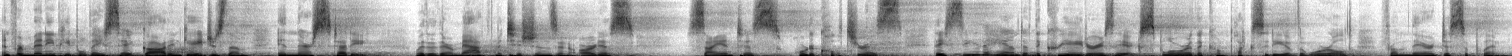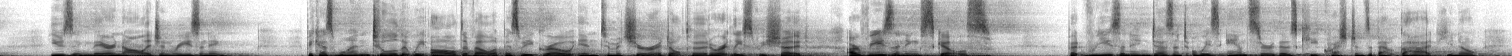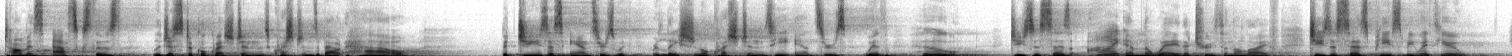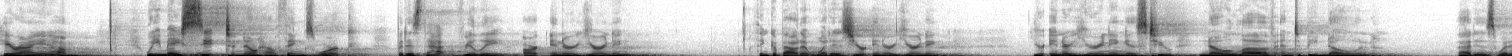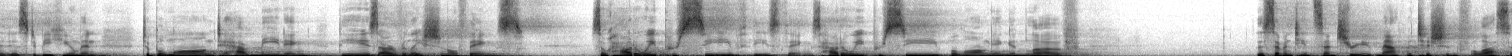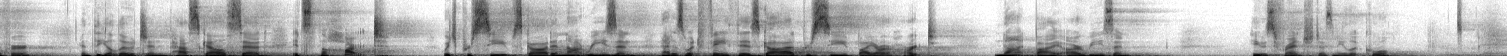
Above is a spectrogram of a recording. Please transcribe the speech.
And for many people, they say God engages them in their study, whether they're mathematicians and artists, scientists, horticulturists. They see the hand of the Creator as they explore the complexity of the world from their discipline, using their knowledge and reasoning. Because one tool that we all develop as we grow into mature adulthood, or at least we should, are reasoning skills. But reasoning doesn't always answer those key questions about God. You know, Thomas asks those logistical questions, questions about how. But Jesus answers with relational questions. He answers with who. Jesus says, I am the way, the truth, and the life. Jesus says, Peace be with you. Here I am. We may seek to know how things work, but is that really our inner yearning? Think about it. What is your inner yearning? Your inner yearning is to know love and to be known. That is what it is to be human, to belong, to have meaning. These are relational things. So, how do we perceive these things? How do we perceive belonging and love? The 17th century mathematician philosopher and theologian Pascal said, It's the heart which perceives God and not reason. That is what faith is God perceived by our heart, not by our reason. He was French. Doesn't he look cool?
